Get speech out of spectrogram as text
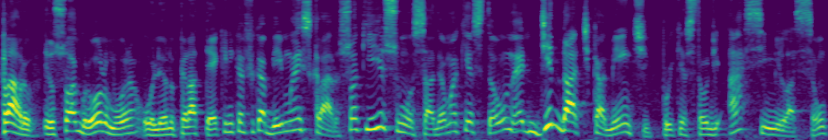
claro, eu sou agrônomo, né? olhando pela técnica fica bem mais claro. Só que isso, moçada, é uma questão, né, didaticamente, por questão de assimilação,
